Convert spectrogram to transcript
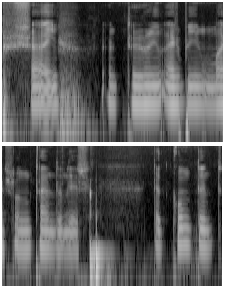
precise the dream has been much longer time than this. The content,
